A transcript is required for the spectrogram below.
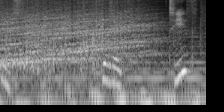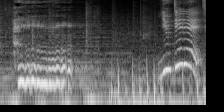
This? Feels like teeth? You did it!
